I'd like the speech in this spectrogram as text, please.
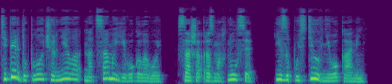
Теперь дупло чернело над самой его головой. Саша размахнулся и запустил в него камень.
